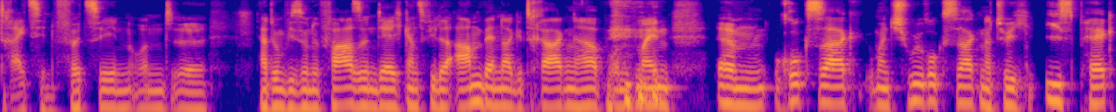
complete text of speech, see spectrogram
13, 14 und äh, hatte irgendwie so eine Phase, in der ich ganz viele Armbänder getragen habe und mein ähm, Rucksack, mein Schulrucksack, natürlich Eastpack,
